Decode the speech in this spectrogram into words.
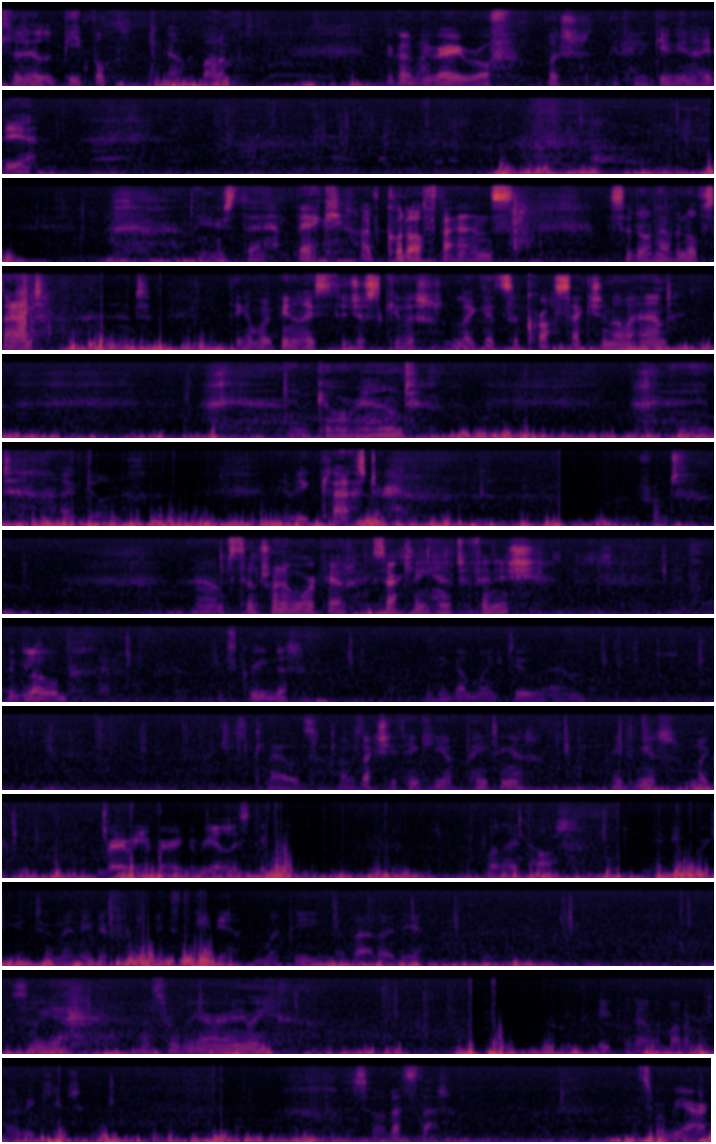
Of little people down the bottom. They're going to be very rough, but they kind of give you an idea. Here's the beck. I've cut off the hands so I don't have enough sand and I think it might be nice to just give it like it's a cross section of a hand. Then we go around and I've done a big plaster on the front. Now I'm still trying to work out exactly how to finish the globe. I've screened it. I think I might do um, just clouds. I was actually thinking of painting it, painting it like very, very realistically. But I thought maybe bringing in too many different mixed media might be a bad idea. So yeah, that's where we are anyway. People down the bottom are going to be cute. So that's that. That's where we are.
